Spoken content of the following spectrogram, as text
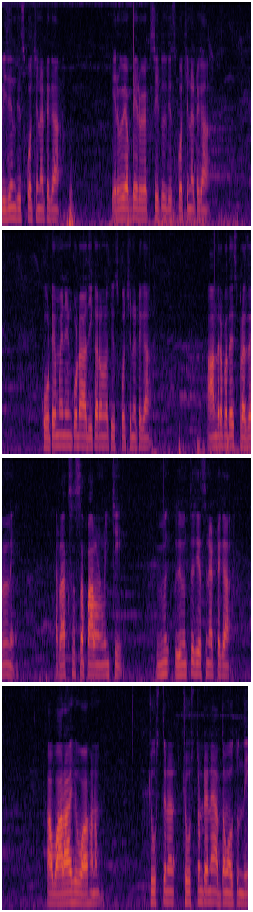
విజయం తీసుకొచ్చినట్టుగా ఇరవై ఒకటి ఇరవై ఒక సీట్లు తీసుకొచ్చినట్టుగా కూటమిని కూడా అధికారంలో తీసుకొచ్చినట్టుగా ఆంధ్రప్రదేశ్ ప్రజల్ని రాక్షస పాలన నుంచి విము- విముక్తి చేసినట్టుగా ఆ వారాహి వాహనం చూస్తున్న చూస్తుంటేనే అర్థమవుతుంది.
